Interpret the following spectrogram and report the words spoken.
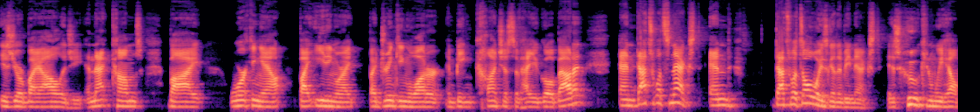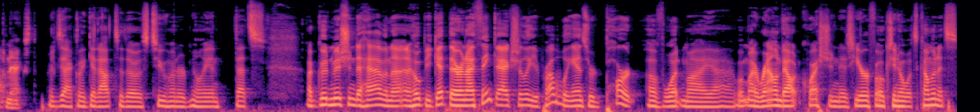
is your biology? And that comes by working out, by eating right, by drinking water, and being conscious of how you go about it. And that's what's next. And that's what's always going to be next is who can we help next? Exactly. Get out to those 200 million. That's a good mission to have, and I, I, hope you get there. And I think actually you probably answered part of what my uh, what my round out question is here, folks. You know what's coming. It's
